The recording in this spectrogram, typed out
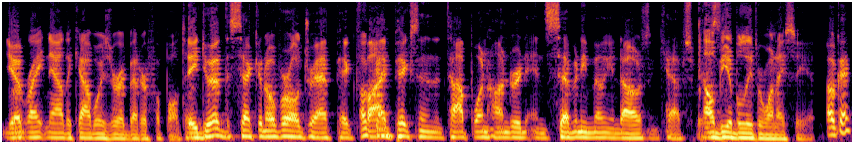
Yep. But right now, the Cowboys are a better football team. They do have the second overall draft pick, Okay. five picks in the top 100, and $70 million in cap space. I'll be a believer when I see it. Okay.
